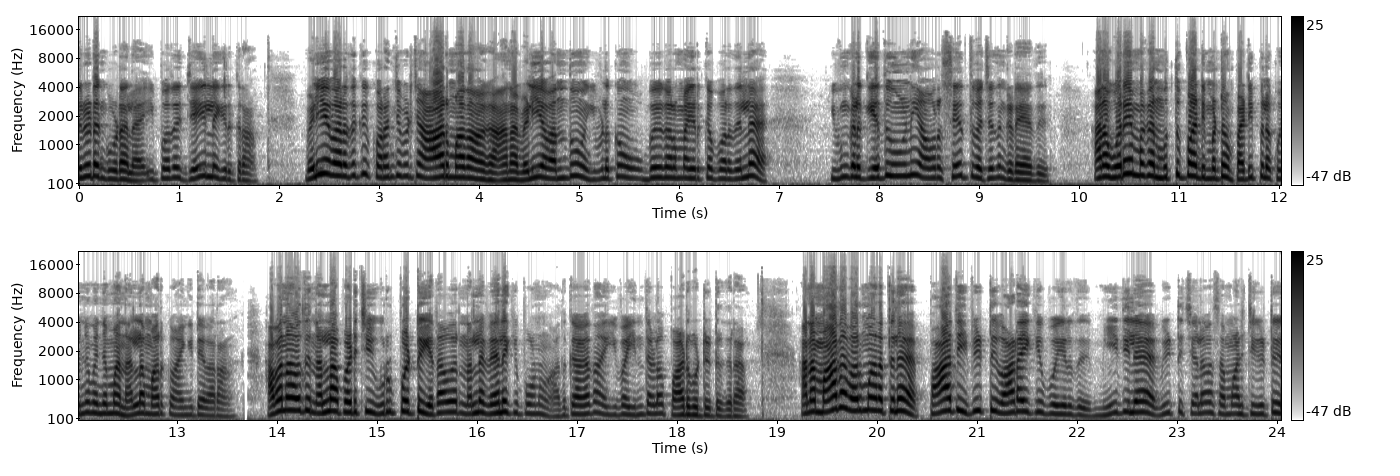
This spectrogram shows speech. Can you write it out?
திருடன் கூடலை இப்போதே ஜெயிலில் இருக்கிறான். வெளியே வர்றதுக்கு குறைஞ்சபட்சம் ஆறு மாதம் ஆகும். ஆனால் வெளியே வந்தும் இவளுக்கும் உபயோகரமாக இருக்க போகிறதில்ல இவங்களுக்கு எதுவும்னு அவரை சேர்த்து வச்சதும் கிடையாது. ஆனால் ஒரே மகன் முத்துப்பாண்டி மட்டும் படிப்பில் கொஞ்சம் கொஞ்சமாக நல்ல மார்க் வாங்கிட்டே வரான். அவனாவது நல்லா படித்து உருப்பட்டு ஏதாவது ஒரு நல்ல வேலைக்கு போகணும். அதுக்காக தான் இவ இந்த அளவு பாடுபட்டுட்டு இருக்கிறா. ஆனால் மாத வருமானத்தில் பாதி வீட்டு வாடகைக்கு போயிடுது மீதியில் வீட்டு செலவை சமாளிச்சுக்கிட்டு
